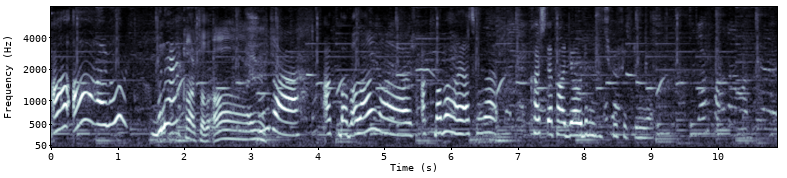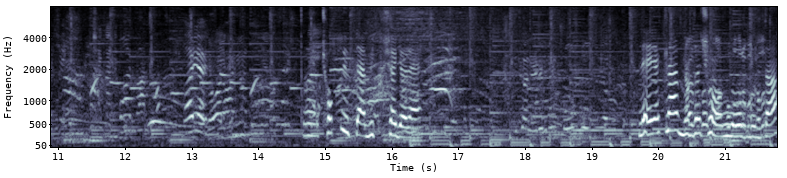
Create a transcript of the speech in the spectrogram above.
Aa, aa hayvan. Bu ne? Kartalı. Aa evet. Burada akbabalar var. Akbaba hayatımda kaç defa gördüm hiçbir fikrim yok. Vay, Çok büyükler bir kuşa göre. Leylekler burada çoğunluğu burada.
